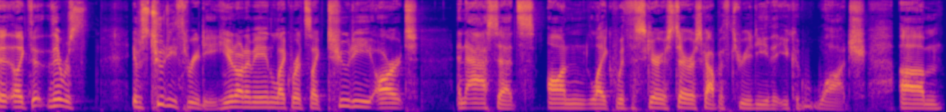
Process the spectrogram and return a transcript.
it- like th- there was, it was 2D, 3D. You know what I mean? Like where it's like 2D art and assets on like with the scary stereoscopic 3D that you could watch. Um,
